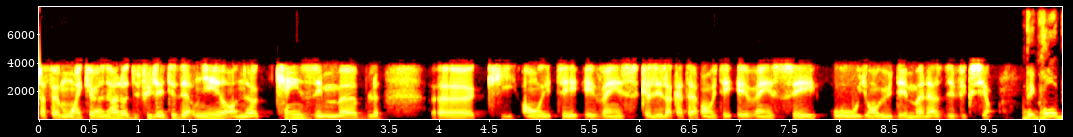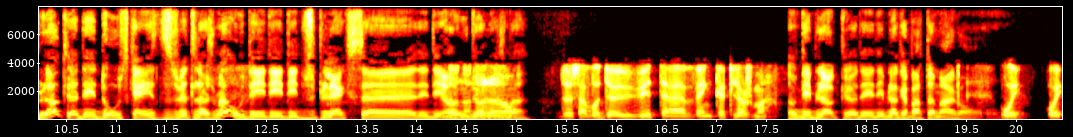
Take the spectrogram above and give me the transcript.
ça fait moins qu'un an. Là, depuis l'été dernier, on a 15 immeubles euh, qui ont été évincés, que les locataires ont été évincés ou ils ont eu des menaces d'éviction. Des gros blocs, là, des 12, 15, 18 logements ou des, des, des duplex, euh, des, des 1 ou 2 logements? De- ça va de 8 à 24 logements. Donc des blocs, là, des, des blocs appartements. Oui, oui.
